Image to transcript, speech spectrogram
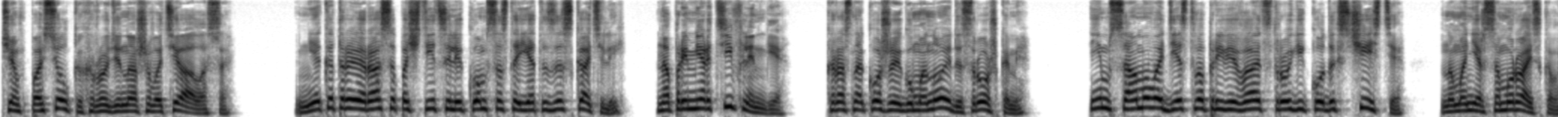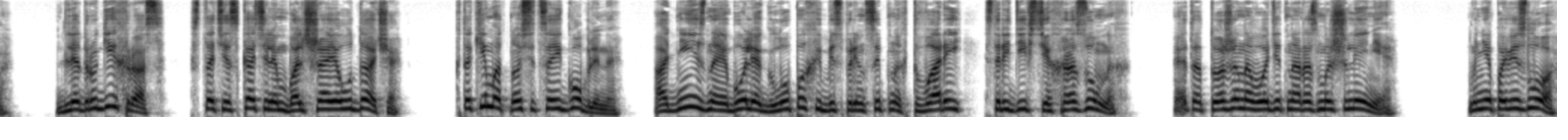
чем в поселках вроде нашего Тиалоса. Некоторые расы почти целиком состоят из искателей. Например, тифлинги, краснокожие гуманоиды с рожками. Им с самого детства прививают строгий кодекс чести, на манер самурайского. Для других рас стать искателем большая удача. К таким относятся и гоблины, одни из наиболее глупых и беспринципных тварей среди всех разумных. Это тоже наводит на размышления. Мне повезло.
